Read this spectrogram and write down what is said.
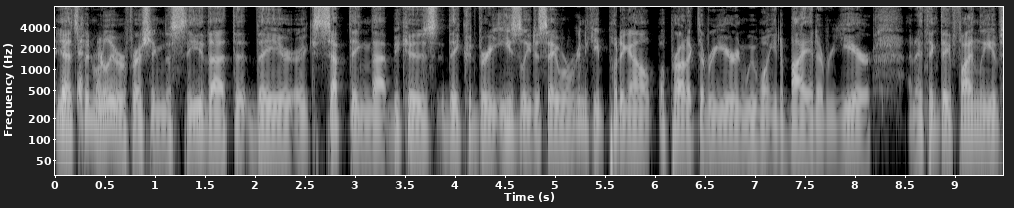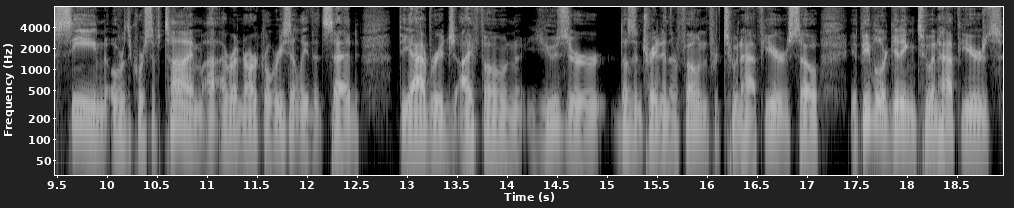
yeah, it's been really refreshing to see that that they are accepting that because they could very easily just say, "Well, we're going to keep putting out a product every year, and we want you to buy it every year." And I think they finally have seen over the course of time. I read an article recently that said the average iPhone user doesn't trade in their phone for two and a half years. So if people are getting two and a half years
